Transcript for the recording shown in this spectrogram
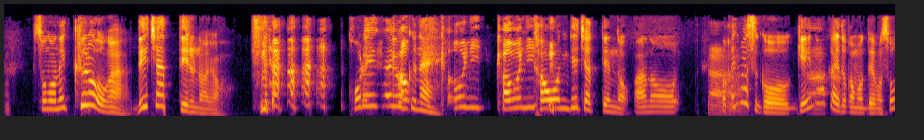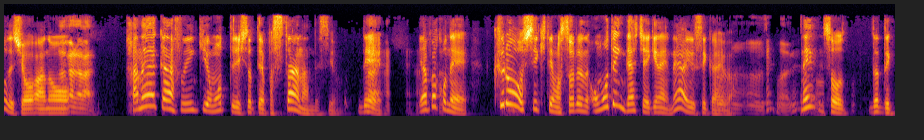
うん、そのね、苦労が出ちゃってるのよ。これが良くない。顔に、顔に。顔に出ちゃってんの。あの、わかります？すこう、芸能界とかもでもそうでしょ？あわの。華やかな雰囲気を持ってる人ってやっぱスターなんですよ。で、はいはいはいやっぱこうね、苦労してきてもそれをね表に出しちゃいけないよね、ああいう世界は。ね、そう。だって、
